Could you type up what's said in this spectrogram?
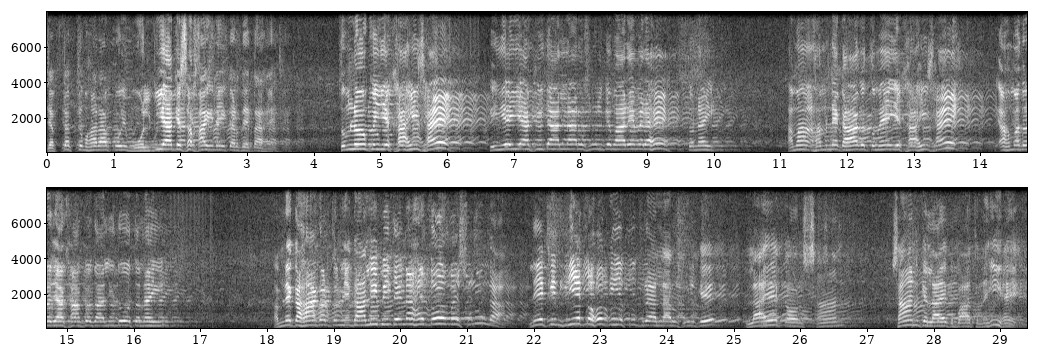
जब तक तुम्हारा कोई मौलवी आके सफ़ाई नहीं कर देता है। तुम लोगों को ये ख्वाहिश है कि ये ये अकीदा अल्लाह रसूल के बारे में रहे तो नहीं। हम, हमने कहा कि तुम्हें ये ख्वाहिश है कि अहमद रजा खां को गाली दो तो नहीं। हमने कहा, अगर तुम्हें गाली भी देना है, दो मैं सुनूँगा। लेकिन ये कहो कि ये कुफ्र अल्लाह रसूल के लायक और शान शान के लायक बात नहीं है।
